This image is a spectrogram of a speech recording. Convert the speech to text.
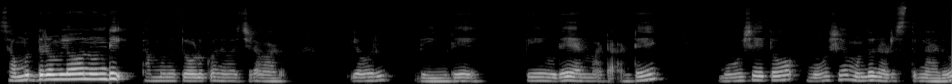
సముద్రంలో నుండి తమ్మును తోడుకొని వచ్చినవాడు ఎవరు? దేవుడే. దేవుడే అన్నమాట. అంటే మోషేతో మోషే ముందు నడుస్తున్నాడు.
